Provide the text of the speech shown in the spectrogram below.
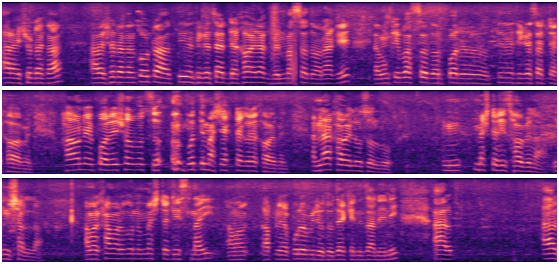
আড়াইশো টাকা। আড়াইশো টাকার কৌটা তিনে থেকে চারটা খাওয়াই রাখবেন বাচ্চা দেওয়ার আগে, এবং কি বাচ্চা দেওয়ার পরে তিনে থেকে চারটা খাওয়াবেন। খাওয়ানোর পরে সর্বোচ্চ প্রতি মাসে একটা করে খাওয়াবেন। আর না খাওয়াইলেও চলবো। ম্যাস্টাইটিস হবে না, ইনশাল্লাহ। আমার খামারে কোনো ম্যাস্টাইটিস নাই, আমার আপনারা পুরো ভিডিও তো দেখেনি, জানেনি। আর আর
